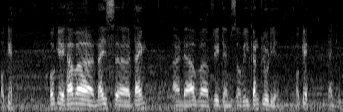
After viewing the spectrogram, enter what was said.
Okay Okay, have a nice uh, time and have free time. So we'll conclude here. Okay, thank you.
